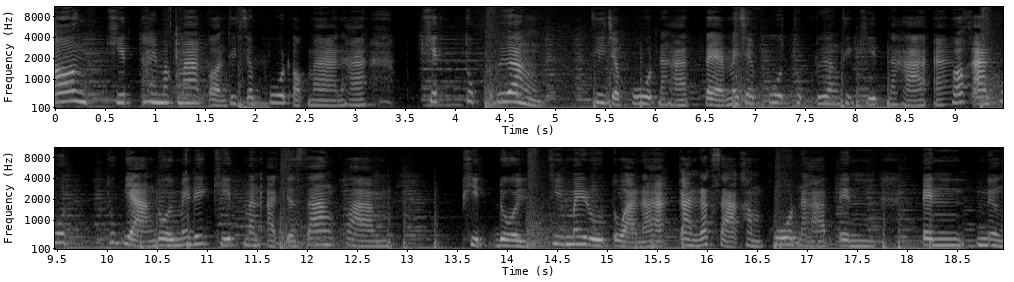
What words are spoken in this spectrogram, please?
ต้องคิดให้มากๆก่อนที่จะพูดออกมานะคะ คิดทุกเรื่องที่จะพูดนะคะ แต่ไม่ใช่พูดทุกเรื่องที่คิดนะคะ เพราะการพูดทุกอย่างโดยไม่ได้คิดมันอาจจะสร้างความผิดโดยที่ไม่รู้ตัวนะคะการรักษาคำพูดนะคะเป็นเป็นหนึ่ง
